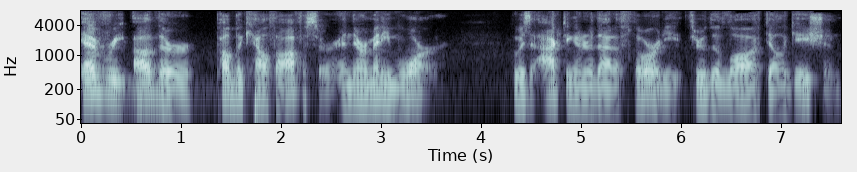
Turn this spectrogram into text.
every other public health officer, and there are many more, who is acting under that authority through the law of delegation,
